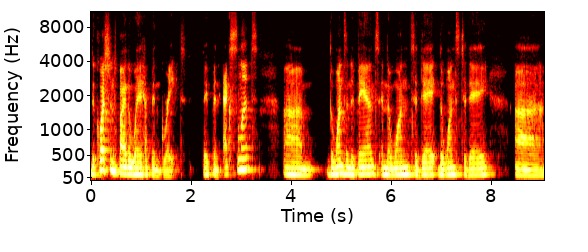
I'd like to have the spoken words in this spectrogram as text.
The questions, by the way, have been great. They've been excellent. Um, the ones in advance and the one today, the ones today. Uh,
